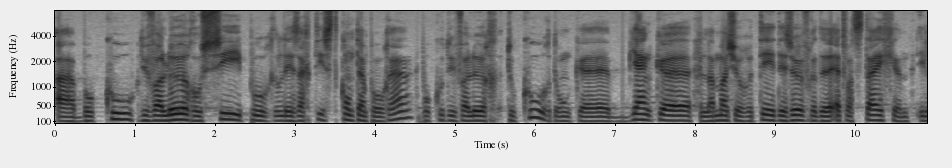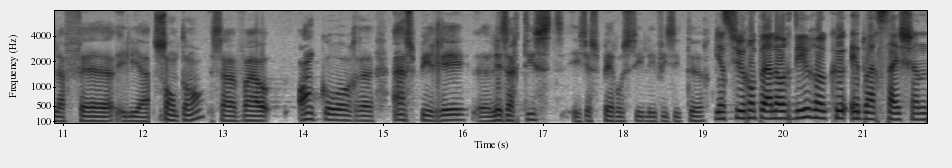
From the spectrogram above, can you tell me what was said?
a beaucoup de valeur aussi pour les artistes contemporains, beaucoup de valeur tout court. Donc, euh, bien que la majorité des œuvres de Edward Steichen, il a fait il y a 100 ans, ça va encore euh, inspirer euh, les artistes et j'espère aussi les visiteurs. Bien sûr, on peut alors dire que Edward Steichen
